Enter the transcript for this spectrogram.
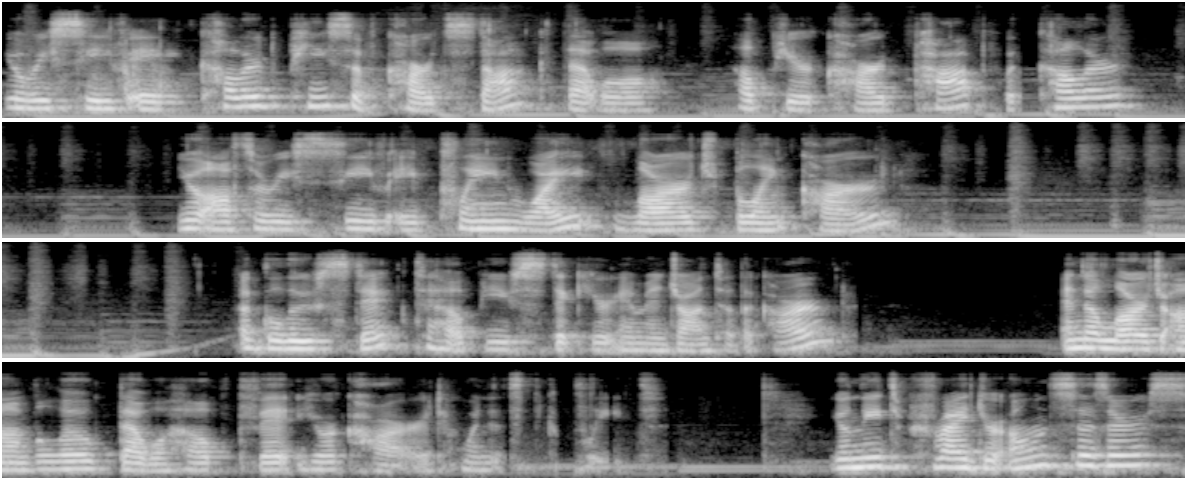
You'll receive a colored piece of cardstock that will help your card pop with color. You'll also receive a plain white large blank card, a glue stick to help you stick your image onto the card, and a large envelope that will help fit your card when it's complete. You'll need to provide your own scissors.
